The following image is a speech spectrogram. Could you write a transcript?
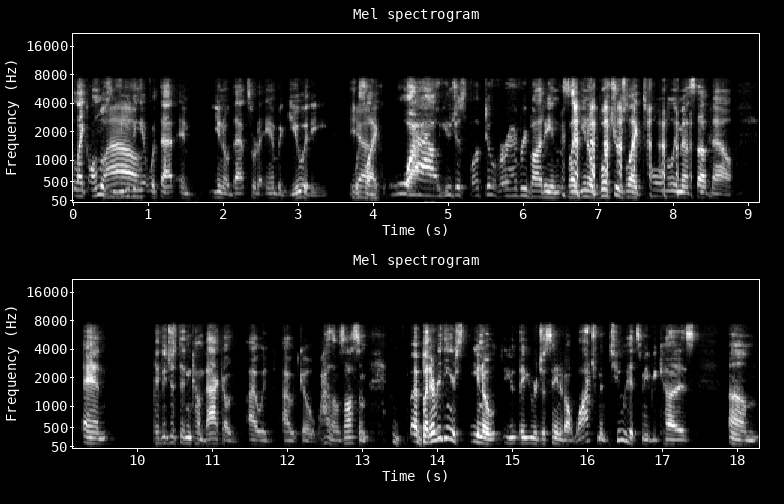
like almost wow. leaving it with that and you know that sort of ambiguity was yeah. like, wow, you just fucked over everybody, and it's like you know Butcher's like totally messed up now, and if it just didn't come back, I would I would I would go, wow, that was awesome. But everything you're you know you, that you were just saying about Watchmen too hits me because um,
